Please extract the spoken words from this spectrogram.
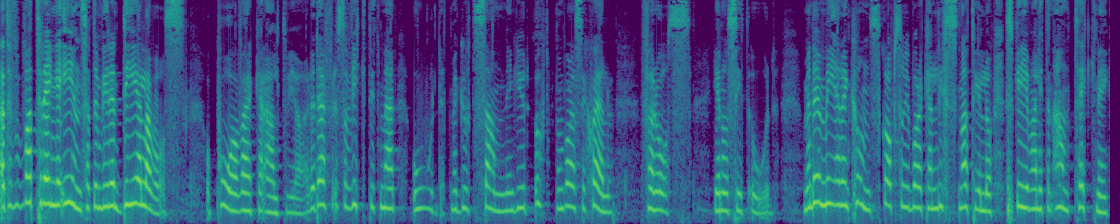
Att det får bara tränga in så att den blir en del av oss och påverkar allt vi gör. Det är därför det är så viktigt med ordet, med Guds sanning. Gud uppenbarar sig själv för oss genom sitt ord. Men det är mer en kunskap som vi bara kan lyssna till och skriva en liten anteckning.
